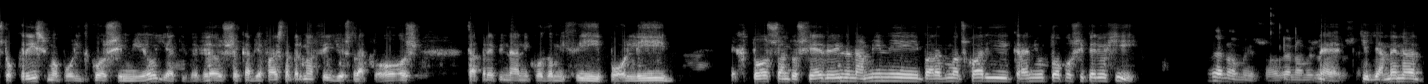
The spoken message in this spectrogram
στο κρίσιμο πολιτικό σημείο, γιατί βεβαίως σε κάποια φάση θα πρέπει να φύγει ο στρατός, θα πρέπει να ανοικοδομηθεί η πόλη, εκτός αν το σχέδιο είναι να μείνει, παραδείγματος χάρη, κρανιού τόπος η περιοχή. Δεν νομίζω. Δεν νομίζω ναι, και για μένα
